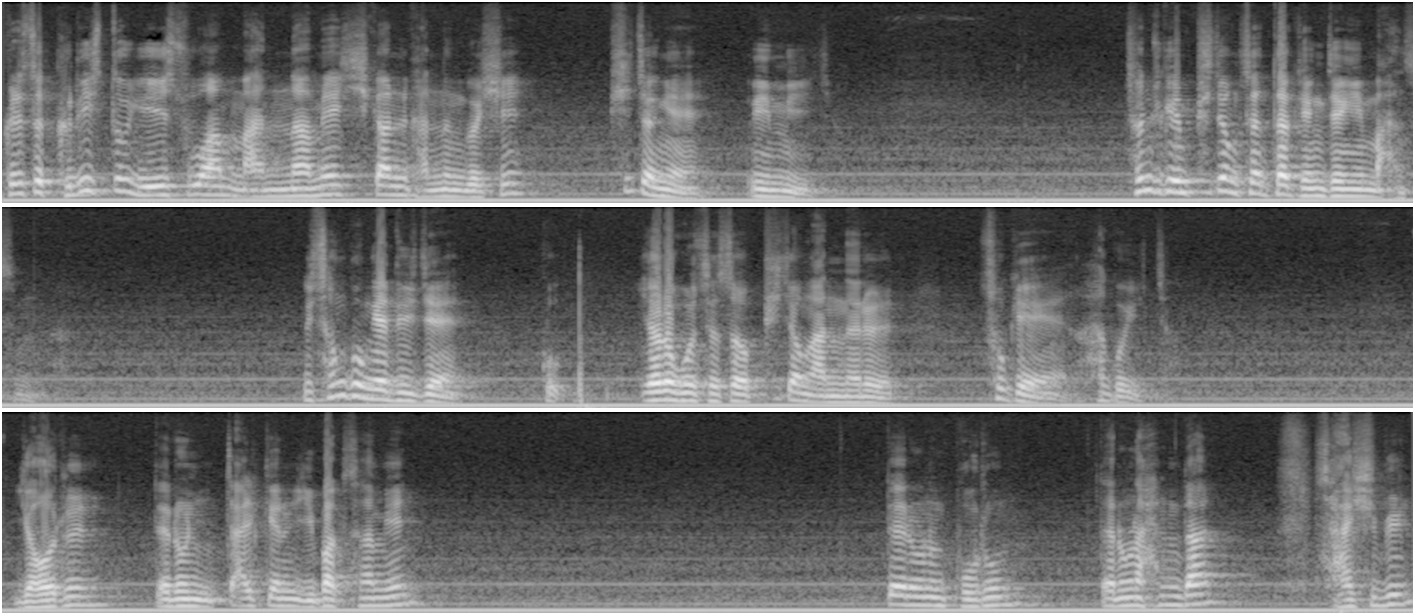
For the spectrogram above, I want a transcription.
그래서 그리스도 예수와 만남의 시간을 갖는 것이 피정의 의미이죠. 천주교는 피정센터 굉장히 많습니다. 성공에도 이제 여러 곳에서 피정 안내를 소개하고 있죠. 열흘, 때로는 짧게는 2박 3일, 때로는 보름, 때로는 한 달, 40일.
